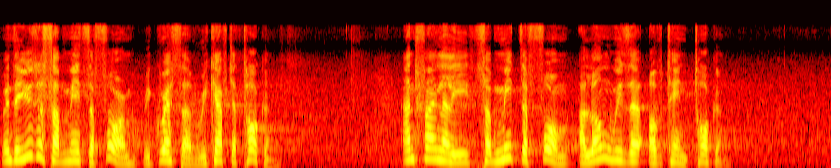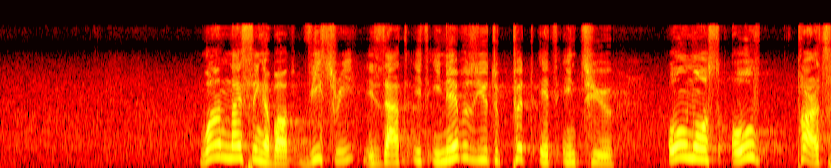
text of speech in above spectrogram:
When the user submits the form, request a reCAPTCHA token. And finally, submit the form along with the obtained token. One nice thing about v3 is that it enables you to put it into almost all parts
